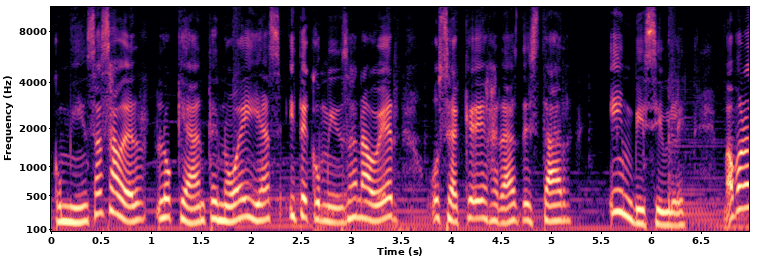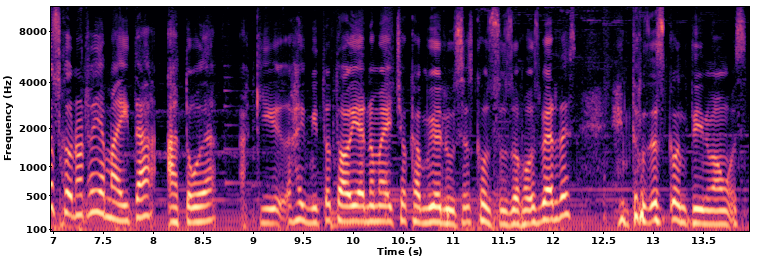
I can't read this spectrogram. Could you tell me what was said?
comienzas a ver lo que antes no veías y te comienzan a ver, o sea que dejarás de estar invisible. Vámonos con otra llamadita a toda. Aquí Jaimito todavía no me ha hecho cambio de luces con sus ojos verdes, entonces continuamos.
